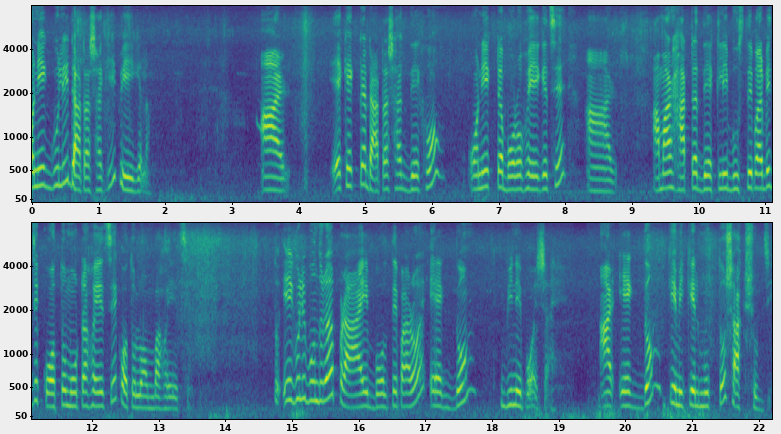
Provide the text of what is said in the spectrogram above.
অনেকগুলি ডাটা শাকই পেয়ে গেলাম। আর এক একটা ডাটা শাক দেখো, অনেকটা বড় হয়ে গেছে। আর আমার হাতটা দেখলেই বুঝতে পারবে যে কত মোটা হয়েছে, কত লম্বা হয়েছে। তো এগুলি বন্ধুরা প্রায় বলতে পারো একদম বিনে পয়সায়। আর একদম কেমিক্যাল মুক্ত শাকসবজি।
